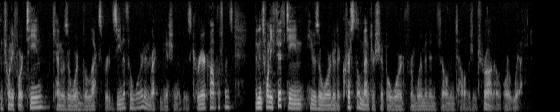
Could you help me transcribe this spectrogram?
In 2014, Ken was awarded the Lexpert Zenith Award in recognition of his career accomplishments, and in 2015, he was awarded a Crystal Mentorship Award from Women in Film and Television Toronto, or WIFT.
